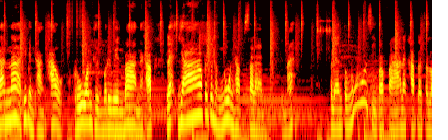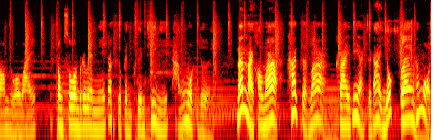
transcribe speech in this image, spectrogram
ด้านหน้าที่เป็นทางเข้ารวมถึงบริเวณบ้านนะครับและยาวไปจนถึงนู่นครับสแลนเห็นไหมสแลนตรงนู้นสีฟ้าๆนะครับเราจะล้อมรั้วไว้ ตรงโซนบริเวณนี้ก็คือเป็นพื้นที่นี้ทั้งหมดเลย นั่นหมายความว่าถ้าเกิดว่า ใครที่อยากจะได้ยกแปลงทั้งหมด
